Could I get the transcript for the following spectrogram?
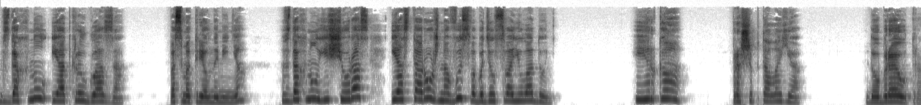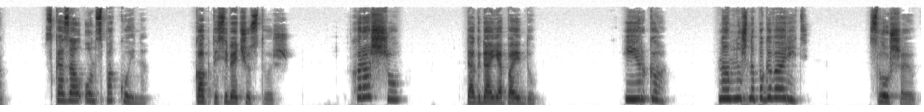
Вздохнул и открыл глаза. Посмотрел на меня, вздохнул еще раз и осторожно высвободил свою ладонь. «Ирга!» – прошептала я. «Доброе утро!» – сказал он спокойно. «Как ты себя чувствуешь?» «Хорошо». «Тогда я пойду». «Ирга, нам нужно поговорить». «Слушаю».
